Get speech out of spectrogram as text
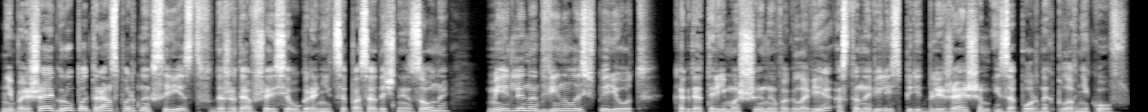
Небольшая группа транспортных средств, дожидавшаяся у границы посадочной зоны, медленно двинулась вперед, когда три машины во главе остановились перед ближайшим из опорных плавников,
